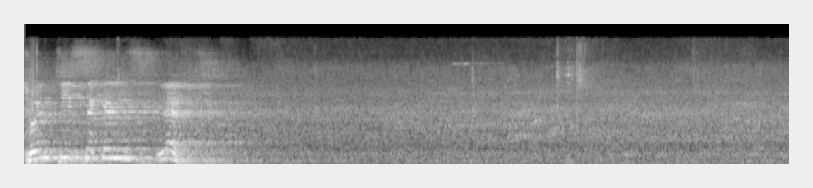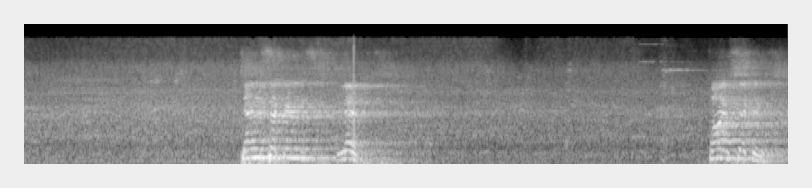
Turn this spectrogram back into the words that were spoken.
Twenty seconds left. Ten seconds left. Five seconds.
